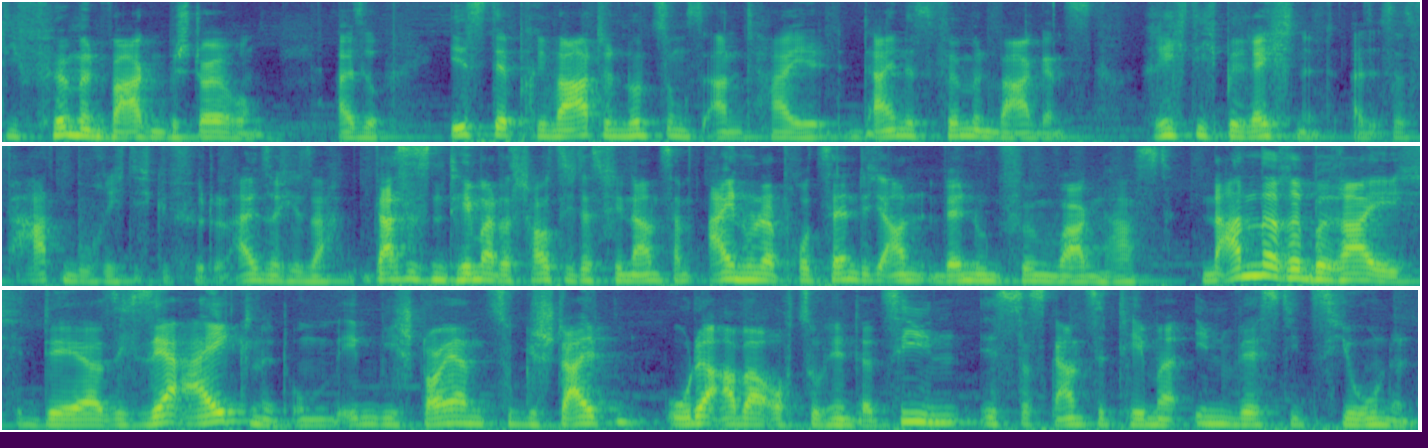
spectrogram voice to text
die Firmenwagenbesteuerung. Also ist der private Nutzungsanteil deines Firmenwagens richtig berechnet, also ist das Fahrtenbuch richtig geführt und all solche Sachen. Das ist ein Thema, das schaut sich das Finanzamt 100%ig an, wenn du einen Firmenwagen hast. Ein anderer Bereich, der sich sehr eignet, um irgendwie Steuern zu gestalten oder aber auch zu hinterziehen, ist das ganze Thema Investitionen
